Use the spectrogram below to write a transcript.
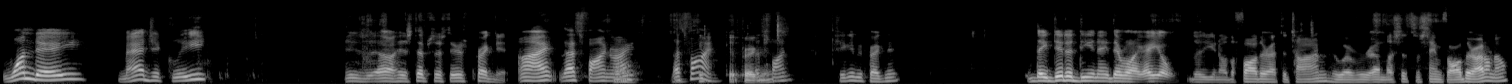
one day, magically, his uh, his stepsister is pregnant. All right, that's fine, right? oh, That's fine. Get pregnant. That's fine. She can be pregnant. They did a DNA. They were like, "Hey, yo, the you know the father at the time, whoever, unless it's the same father, I don't know."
